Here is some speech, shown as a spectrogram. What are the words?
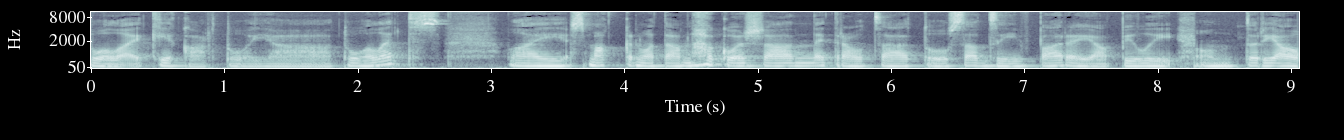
tolaik iekārtoja toaletes lai smaka no tām nākošā netraucētu sadzīvi pārējā pilī. Un tur jau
